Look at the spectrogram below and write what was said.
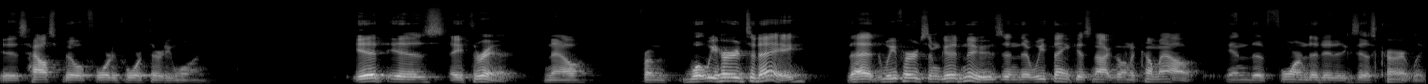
is House Bill 4431. It is a threat. Now, from what we heard today, that we've heard some good news and that we think it's not going to come out in the form that it exists currently.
